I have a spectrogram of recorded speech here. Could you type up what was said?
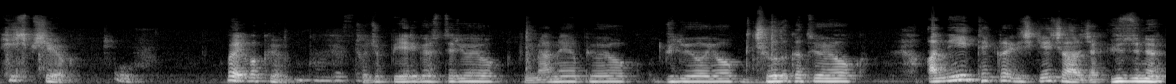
Hiçbir şey yok. Uf. Böyle bakıyor. Çocuk bir yeri gösteriyor yok. Bilmem ne yapıyor yok. Gülüyor yok. Çığlık atıyor yok. Anneyi tekrar ilişkiye çağıracak. Yüzünü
